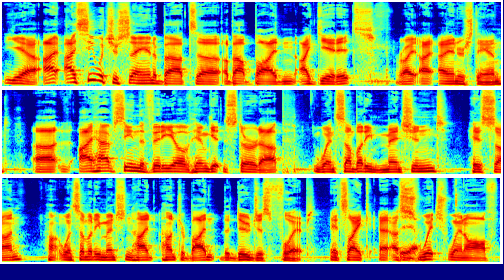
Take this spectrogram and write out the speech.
yeah, I, I see what you're saying about uh, about Biden. I get it, right? I, I understand. Uh, I have seen the video of him getting stirred up when somebody mentioned his son. When somebody mentioned Hunter Biden, the dude just flipped. It's like a, a Yeah. switch went off,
